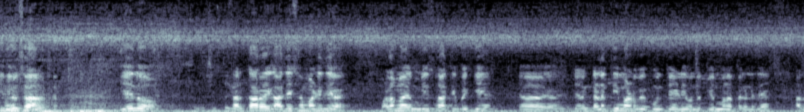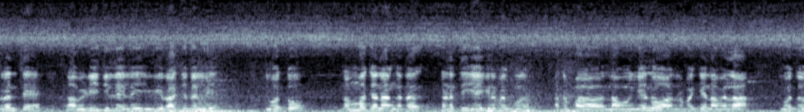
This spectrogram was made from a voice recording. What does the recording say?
ಈ ದಿವಸ ಏನು ಸರ್ಕಾರ ಈಗ ಆದೇಶ ಮಾಡಿದೆ ಒಳ ಮೀಸಲಾತಿ ಬಗ್ಗೆ ಜನ ಗಣತಿ ಮಾಡಬೇಕು ಅಂತೇಳಿ ಒಂದು ತೀರ್ಮಾನ ತಗೊಂಡಿದೆ. ಅದರಂತೆ ನಾವು ಇಡೀ ಜಿಲ್ಲೆಯಲ್ಲಿ, ಇಡೀ ರಾಜ್ಯದಲ್ಲಿ ಇವತ್ತು ನಮ್ಮ ಜನಾಂಗದ ಗಣತಿ ಹೇಗಿರಬೇಕು, ಅದ್ರ ನಾವು ಏನು ಅದ್ರ ಬಗ್ಗೆ ನಾವೆಲ್ಲ ಇವತ್ತು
